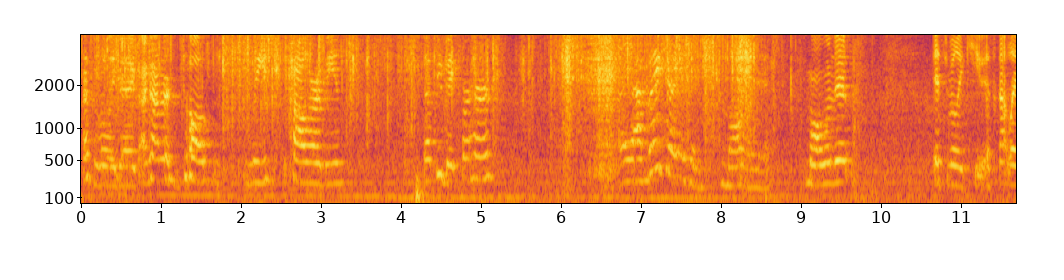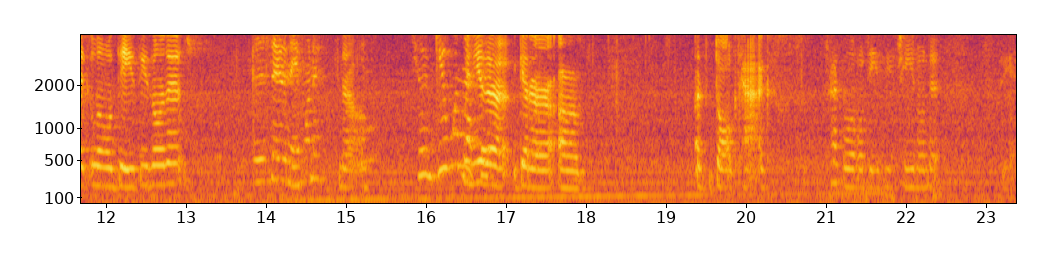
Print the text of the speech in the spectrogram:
That's really big. I got her dog leash collar. I mean, that too big for her. I- I'm pretty sure you can small in it. Small in it. It's really cute. It's got like little daisies on it. Does it say the name on it? No, Can get one we need to get her um a dog tag. It has a little daisy chain on it. Let's see. It.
